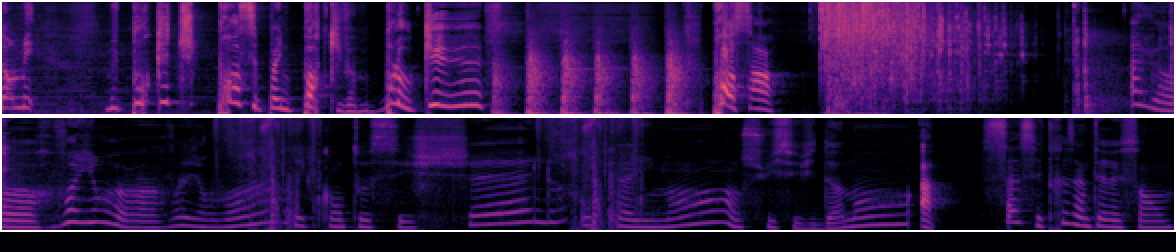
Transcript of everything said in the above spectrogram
Non mais. Mais pour qui tu te prends C'est pas une porte qui va me bloquer Prends ça Alors, voyons voir, voyons voir. Les comptes aux Seychelles, au Caïman, en Suisse évidemment. Ah, ça c'est très intéressant.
